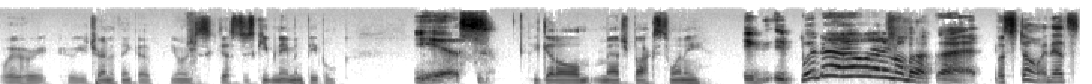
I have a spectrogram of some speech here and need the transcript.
Who, who, are you, who are you trying to think of? You want to just, just just keep naming people? Yes. He got all Matchbox Twenty. It, it, well, no, I don't know about that. Let's don't. That's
